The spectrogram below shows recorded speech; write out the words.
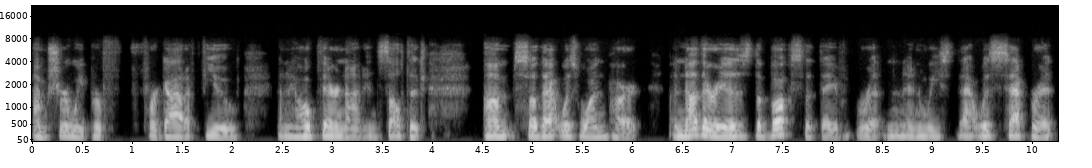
i'm sure we per- forgot a few and i hope they're not insulted. Um, so that was one part. Another is the books that they've written and we that was separate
